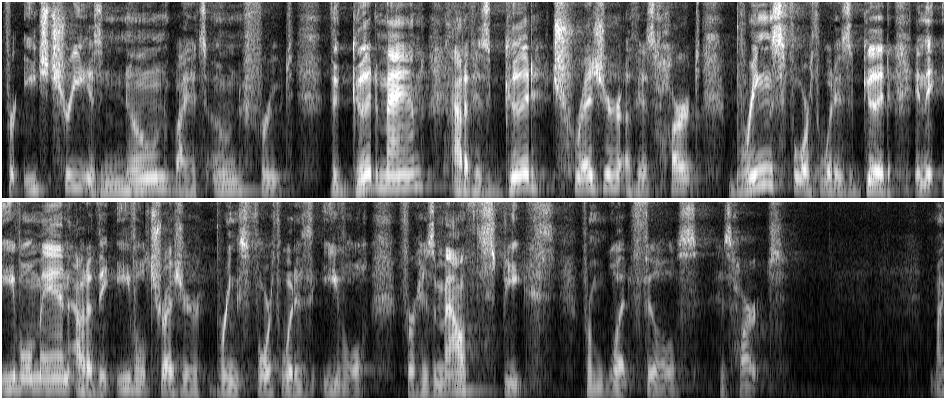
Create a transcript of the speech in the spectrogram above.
For each tree is known by its own fruit. The good man, out of his good treasure of his heart, brings forth what is good, and the evil man, out of the evil treasure, brings forth what is evil. For his mouth speaks from what fills his heart. Am I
